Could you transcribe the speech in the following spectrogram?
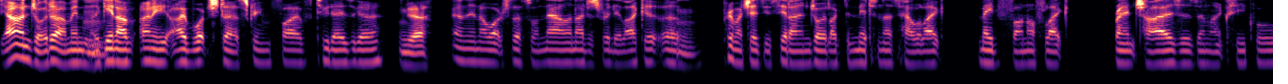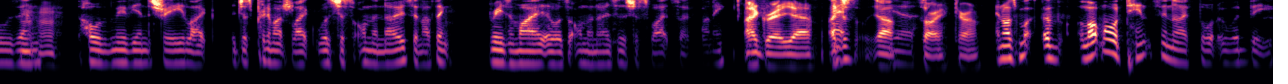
Yeah, I enjoyed it. I mean, Mm. again, I've only I watched uh, Scream Five two days ago, yeah and then I watched this one now, and I just really like it. Uh, Mm. Pretty much as you said, I enjoyed like the meta-ness, how it like made fun of like franchises and like sequels and Mhm. the whole movie industry. Like it just pretty much like was just on the nose, and I think reason why it was on the nose is just why it's so funny. i agree yeah i Eh, just yeah, yeah. sorry carry on and I was mo- a, a lot more tense than I thought it would be.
